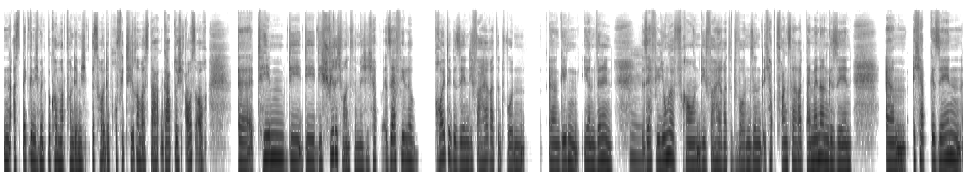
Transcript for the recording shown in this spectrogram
ein Aspekt, den ich mitbekommen habe, von dem ich bis heute profitiere, was da gab durchaus auch äh, Themen, die, die, die schwierig waren für mich. Ich habe sehr viele Bräute gesehen, die verheiratet wurden äh, gegen ihren Willen. Mhm. Sehr viele junge Frauen, die verheiratet worden sind. Ich habe Zwangsheirat bei Männern gesehen. Ähm, ich habe gesehen,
